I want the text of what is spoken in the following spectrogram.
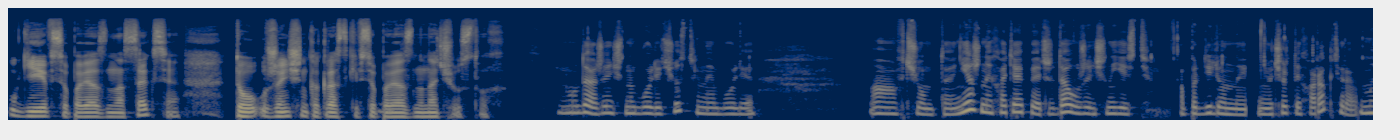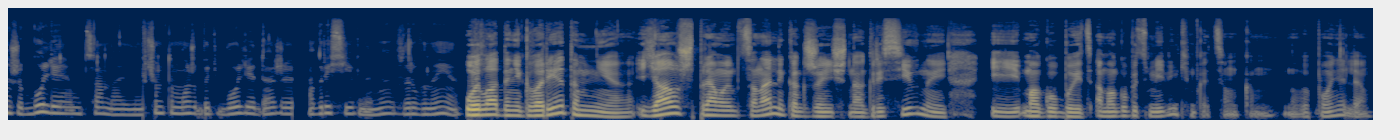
у геев все повязано на сексе, то у женщин как раз-таки все повязано на чувствах. Ну да, женщины более чувственные, более а, в чем-то нежные, хотя опять же, да, у женщин есть определенные черты характера, мы же более эмоциональные, в чем-то, может быть, более даже агрессивные, мы взрывные. Ой, ладно, не говори это мне. Я уж прямо эмоциональный, как женщина, агрессивный и могу быть, а могу быть миленьким котенком. Ну, вы поняли?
